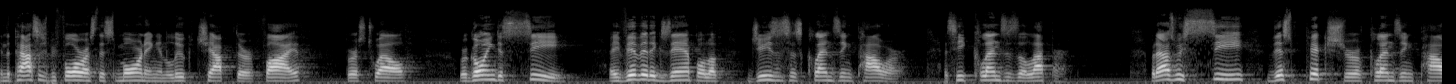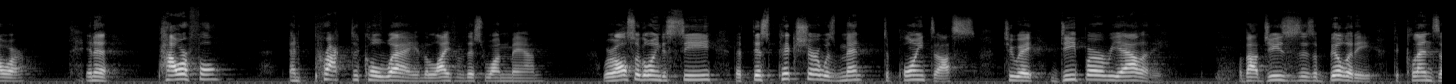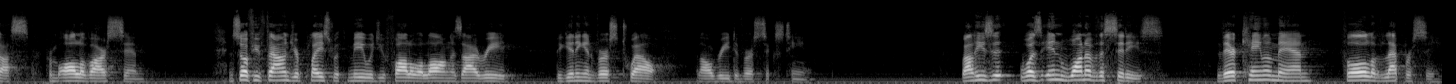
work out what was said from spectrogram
In the passage before us this morning in Luke chapter 5, verse 12, we're going to see a vivid example of Jesus' cleansing power as he cleanses the leper. But as we see this picture of cleansing power in a powerful and practical way in the life of this one man, we're also going to see that this picture was meant to point us to a deeper reality about Jesus' ability to cleanse us from all of our sin. And so, if you found your place with me, would you follow along as I read, beginning in verse 12, and I'll read to verse 16. While he was in one of the cities, there came a man full of leprosy.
